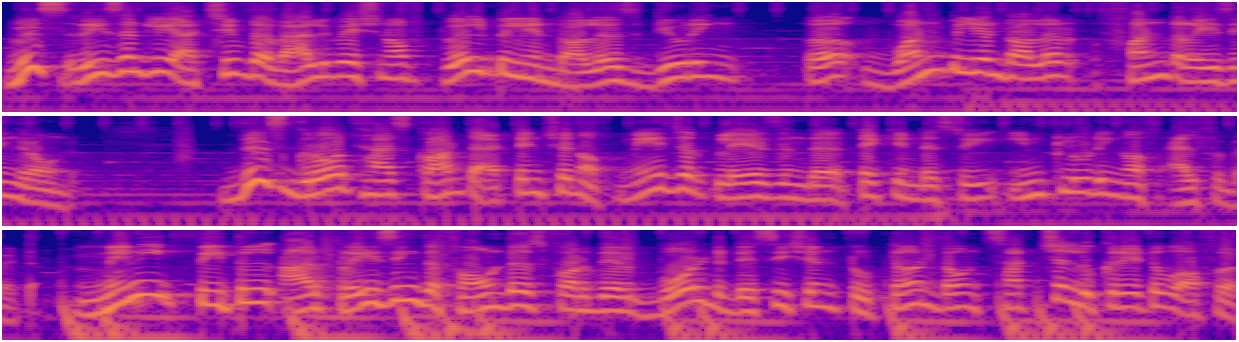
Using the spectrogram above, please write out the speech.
Wiz recently achieved a valuation of $12 billion during a $1 billion fundraising round. This growth has caught the attention of major players in the tech industry, including of Alphabet. Many people are praising the founders for their bold decision to turn down such a lucrative offer.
